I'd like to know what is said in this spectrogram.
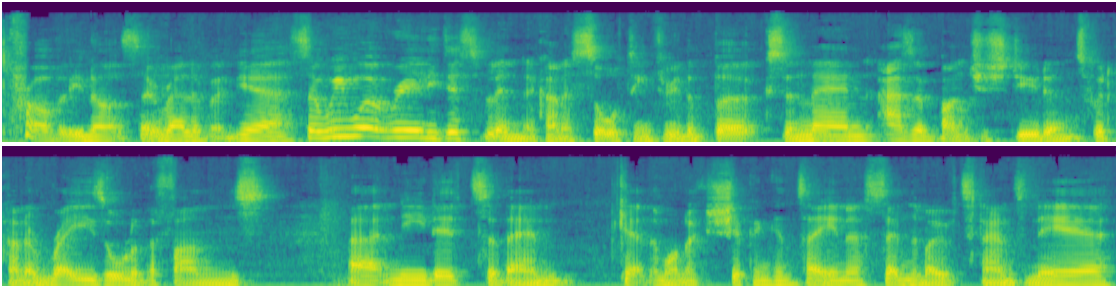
probably not so relevant. Yeah. So we were really disciplined at kind of sorting through the books, and then as a bunch of students would kind of raise all of the funds uh, needed to then get them on a shipping container, send them over to Tanzania.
